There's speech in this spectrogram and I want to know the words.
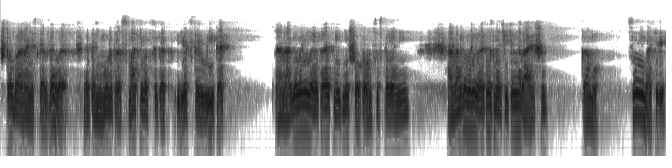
Что бы она ни сказала, это не может рассматриваться как веская улика. Она говорила это отнюдь не в шоковом состоянии. Она говорила это значительно раньше. Кому? Своей матери.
